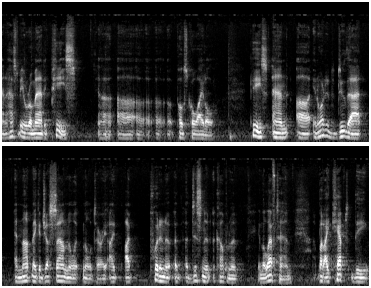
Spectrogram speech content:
and it has to be a romantic piece, uh, uh, a, a, a post-coital piece. And uh, in order to do that and not make it just sound mili- military, I, I put in a, a, a dissonant accompaniment in the left hand, but I kept the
